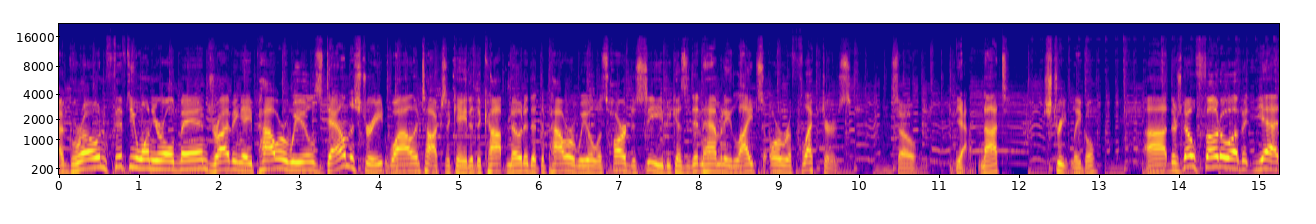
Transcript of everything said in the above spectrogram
A grown 51 year old man driving a Power Wheels down the street while intoxicated. The cop noted that the Power Wheel was hard to see because it didn't have any lights or reflectors. So, yeah, not street legal. Uh, there's no photo of it yet,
